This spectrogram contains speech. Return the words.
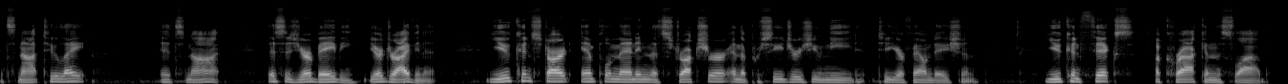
it's not too late. It's not. This is your baby. You're driving it. You can start implementing the structure and the procedures you need to your foundation. You can fix a crack in the slab.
